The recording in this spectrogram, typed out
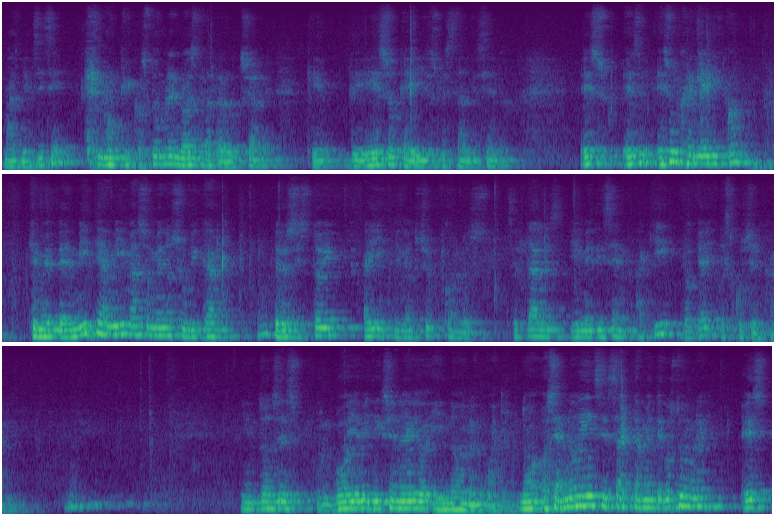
más bien sí sé, que lo que costumbre no es la traducción que de eso que ellos me están diciendo. Es, es, es un genérico que me permite a mí más o menos ubicar, ¿no? pero si estoy ahí con los celtales y me dicen aquí lo que hay, escuche el jale. Y entonces pues, voy a mi diccionario y no lo encuentro. No, o sea, no es exactamente costumbre, es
